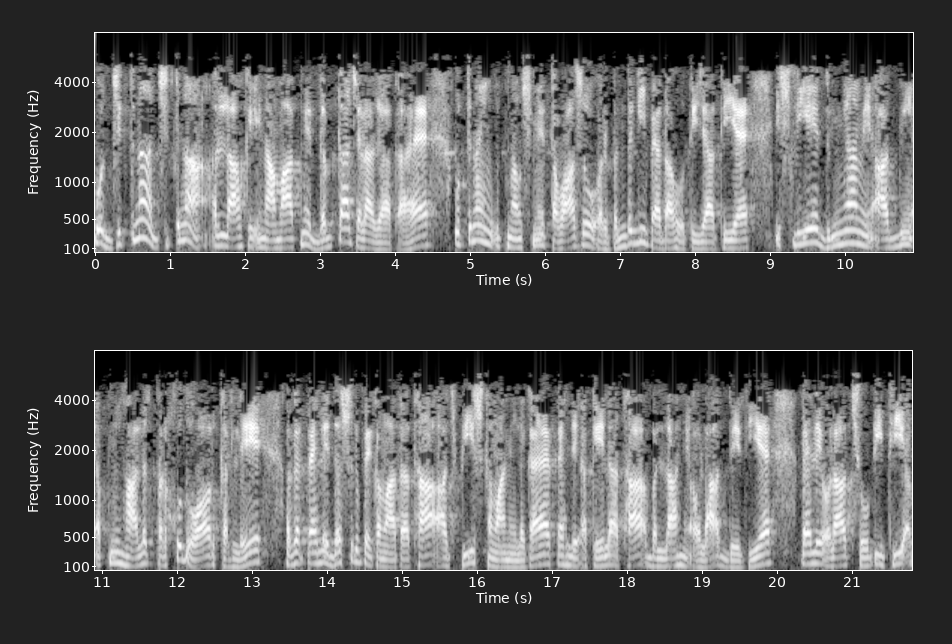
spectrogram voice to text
وہ جتنا جتنا اللہ کے انعامات میں دبتا چلا جاتا ہے، اتنا ہی اتنا اس میں توازو اور بندگی پیدا ہوتی جاتی ہے۔ اس لیے دنیا میں آدمی اپنی حالت پر خود غور کر لے۔ اگر پہلے دس روپے کماتا تھا، آج بیس کمانے لگا ہے۔ پہلے اکیلا تھا، اب اللہ نے اولاد دے دی ہے۔ پہلے اولاد چھوٹی تھی، اب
